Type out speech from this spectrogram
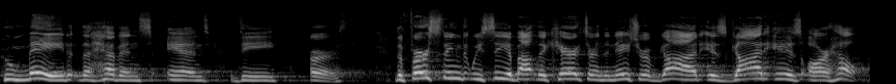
who made the heavens and the earth. The first thing that we see about the character and the nature of God is God is our help.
